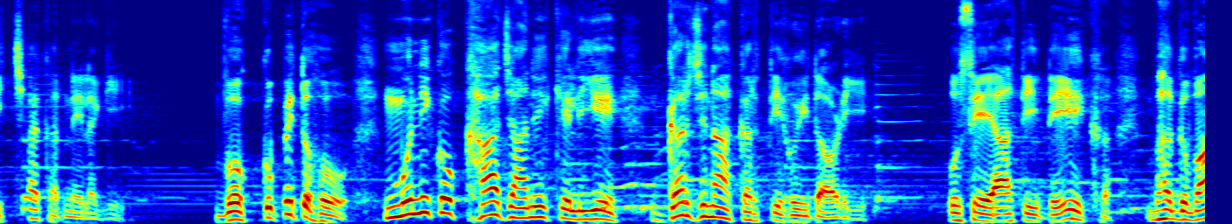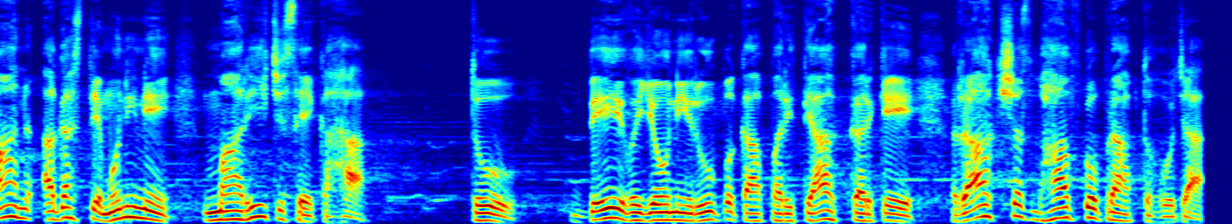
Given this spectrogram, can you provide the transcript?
इच्छा करने लगी। वो कुपित हो मुनि को खा जाने के लिए गर्जना करती हुई दौड़ी। उसे आती देख भगवान अगस्त्य मुनि ने मारीच से कहा, तू देव योनि रूप का परित्याग करके राक्षस भाव को प्राप्त हो जा।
